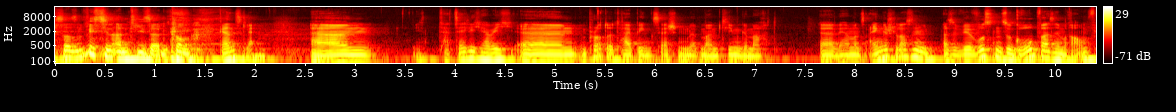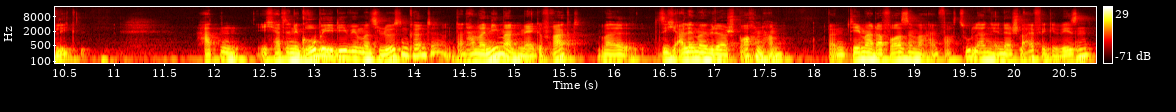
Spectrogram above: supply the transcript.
so ein bisschen anteasern. Komm. Ganz klar. Ähm, tatsächlich habe ich äh, eine Prototyping-Session mit meinem Team gemacht. Äh, wir haben uns eingeschlossen. Also wir wussten so grob, was im Raum fliegt. Hatten, ich hatte eine grobe Idee, wie man es lösen könnte. Und dann haben wir niemanden mehr gefragt, weil sich alle immer widersprochen haben. Beim Thema davor sind wir einfach zu lange in der Schleife gewesen.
